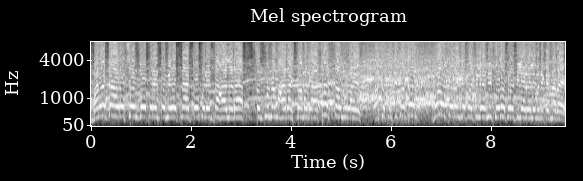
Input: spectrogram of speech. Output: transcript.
मराठा आरक्षण जोपर्यंत मिळत नाही तोपर्यंत हा लढा संपूर्ण महाराष्ट्रामध्ये असाच चालू राहील. असं प्रतिपादन मनोज जरांगे पाटील यांनी सोलापुरातील या रॅलीमध्ये करणार आहे.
